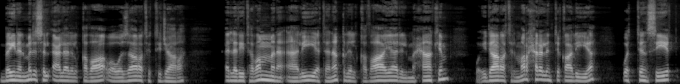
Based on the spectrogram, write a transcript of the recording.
بين المجلس الأعلى للقضاء ووزارة التجارة الذي تضمن آلية نقل القضايا للمحاكم وإدارة المرحلة الانتقالية والتنسيق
